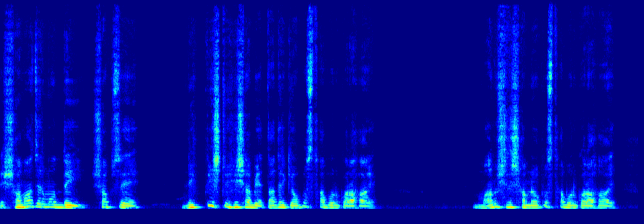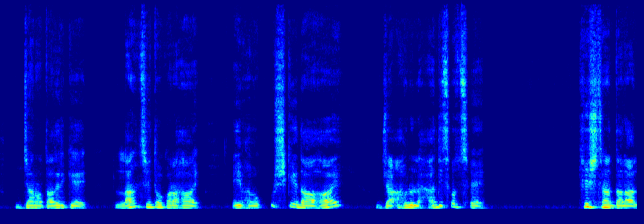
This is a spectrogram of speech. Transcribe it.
সমাজের মধ্যেই সবচেয়ে নিকৃষ্ট হিসাবে তাদেরকে উপস্থাপন করা হয়। মানুষের সামনে উপস্থাপন করা হয়, যেন তাদেরকে লাঞ্ছিত করা হয়। এইভাবে উস্কে দেওয়া হয়, যা আহলুল হাদিস হচ্ছে, খ্রিস্টান দালাল,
